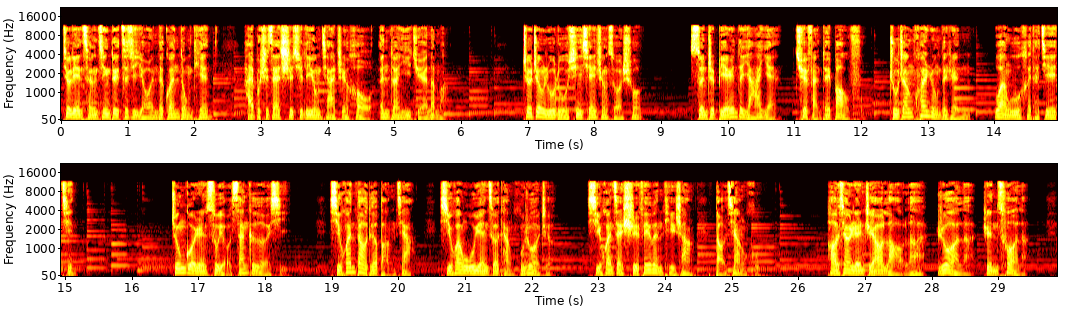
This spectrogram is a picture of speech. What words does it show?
就连曾经对自己有恩的关栋天，还不是在失去利用价值后恩断义绝了吗？这正如鲁迅先生所说：“损着别人的牙眼，却反对报复；主张宽容的人，万物和他接近。”中国人素有三个恶习：喜欢道德绑架，喜欢无原则袒护弱者，喜欢在是非问题上倒浆糊。好像人只要老了、弱了、认错了，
